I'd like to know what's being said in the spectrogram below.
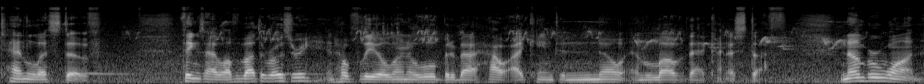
10 list of things I love about the rosary and hopefully you'll learn a little bit about how I came to know and love that kind of stuff. Number one,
